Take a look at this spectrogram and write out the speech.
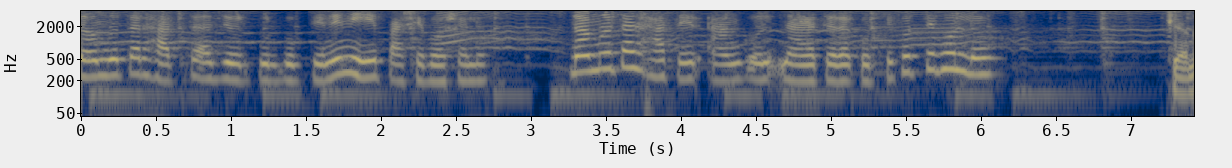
নম্রতার হাতটা জোরপূর্বক টেনে নিয়ে পাশে বসালো। নম্রতার হাতের আঙ্গুল নাড়াচাড়া করতে করতে বলল কেন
